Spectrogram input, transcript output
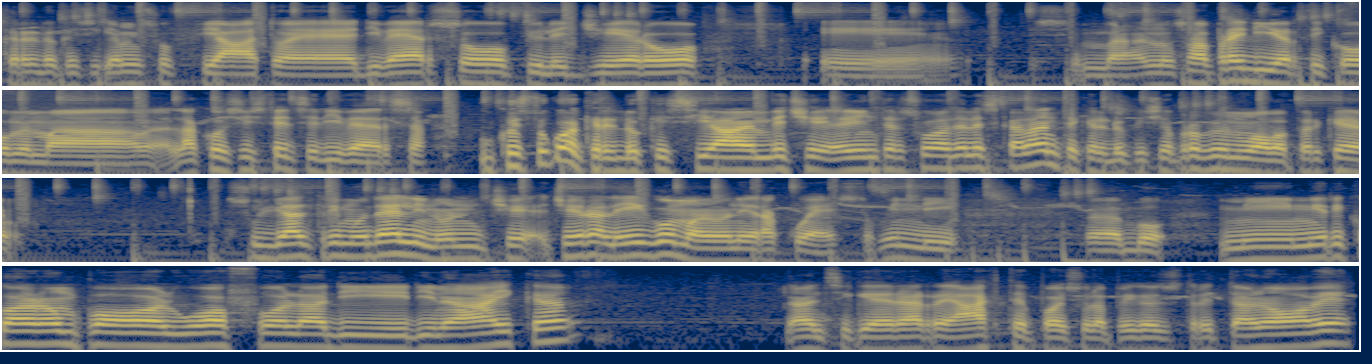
credo che si chiami soffiato, è diverso, più leggero e sembra, non saprei dirti come ma la consistenza è diversa. Questo qua credo che sia invece l'intersuola dell'Escalante credo che sia proprio nuova perché sugli altri modelli c'era Lego ma non era questo quindi eh, boh, mi, mi, ricorda un po' il waffle di, di Nike anziché era il React e poi sulla Pegasus 39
